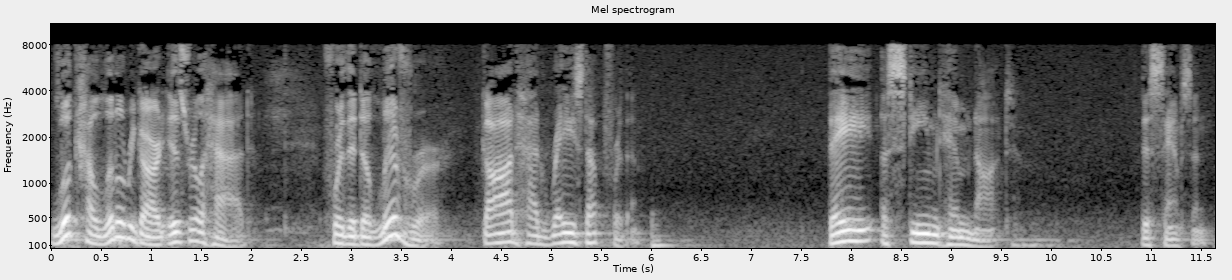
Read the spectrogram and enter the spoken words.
Look how little regard Israel had for the deliverer God had raised up for them. They esteemed him not, this Samson.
